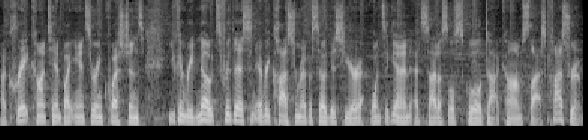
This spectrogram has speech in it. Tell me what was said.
Uh, create content by answering questions. You can read notes for this in every classroom episode this year, once again at sidehustleschool.com slash classroom.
